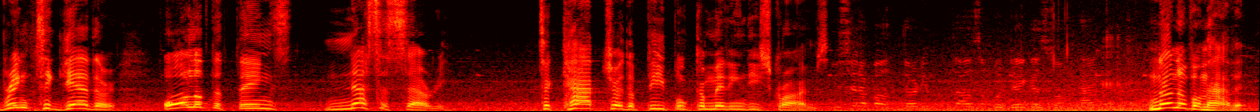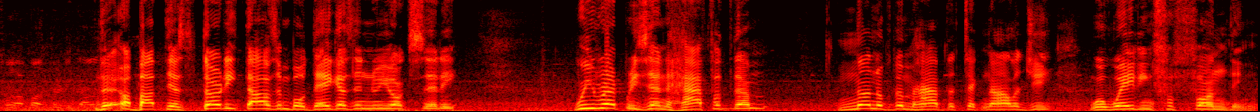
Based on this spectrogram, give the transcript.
bring together all of the things necessary to capture the people committing these crimes. You said about 30,000 bodegas don't have it? None of them have it. So about 30,000? The- about there's 30,000 bodegas in New York City. We represent half of them. None of them have the technology. We're waiting for funding.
